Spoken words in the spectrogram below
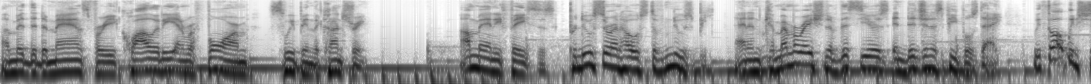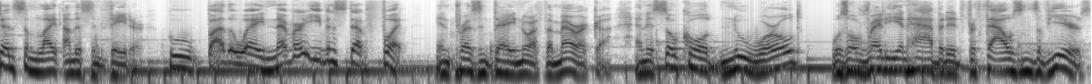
amid the demands for equality and reform sweeping the country. I'm Manny Faces, producer and host of Newsbeat, and in commemoration of this year's Indigenous Peoples Day, we thought we'd shed some light on this invader, who, by the way, never even stepped foot in present day North America, and his so called New World was already inhabited for thousands of years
